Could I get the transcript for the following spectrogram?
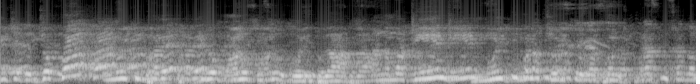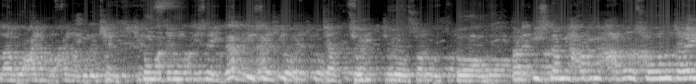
নিজেদের যোগ্য, নৈতিকভাবে দৃঢ় মানুষ হিসেবে গড়ে তোলা। আর নাম্বার তিন চরিত্র গঠন। রাসূল সাল্লাল্লাহু আলাইহি ওয়াসাল্লাম বলেছেন, তোমাদের মধ্যে সেই ব্যক্তি শ্রেষ্ঠ, যার চরিত্র সর্বোত্তম। তাহলে ইসলামী আদর্শ অনুযায়ী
